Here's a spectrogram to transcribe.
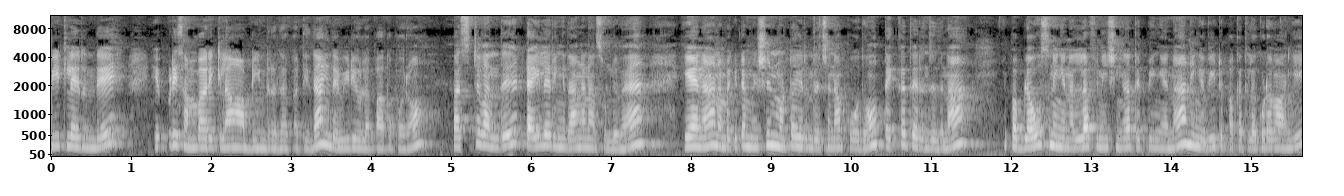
வீட்டில் இருந்தே எப்படி சம்பாதிக்கலாம் அப்படின்றத பற்றி தான் இந்த வீடியோவில் பார்க்க போகிறோம் ஃபஸ்ட்டு வந்து டைலரிங் தாங்க நான் சொல்லுவேன். ஏன்னா நம்மக்கிட்ட மிஷின் மட்டும் இருந்துச்சுன்னா போதும். தைக்க தெரிஞ்சதுன்னா இப்போ ப்ளவுஸ் நீங்கள் நல்லா ஃபினிஷிங்காக தைப்பீங்கன்னா நீங்கள் வீட்டு பக்கத்தில் கூட வாங்கி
